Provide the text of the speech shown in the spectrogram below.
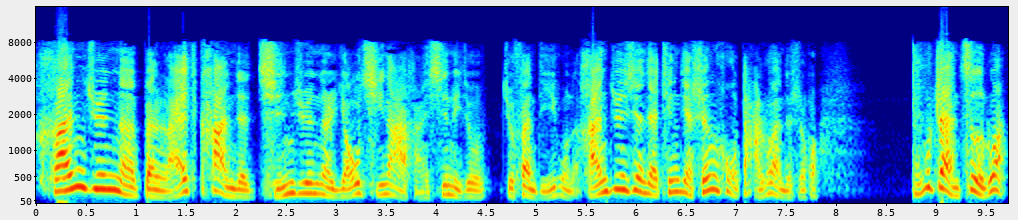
韩军呢，本来看着秦军那摇旗呐喊，心里就就犯嘀咕呢。韩军现在听见身后大乱的时候，不战自乱，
